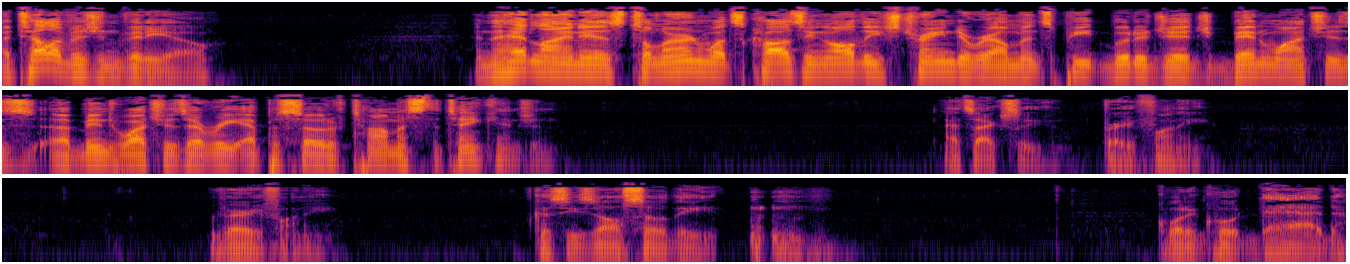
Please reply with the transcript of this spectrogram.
a television video, and the headline is "To learn what's causing all these train derailments, Pete Buttigieg watches uh, binge watches every episode of Thomas the Tank Engine." That's actually very funny. Very funny. Because he's also the quote unquote dad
